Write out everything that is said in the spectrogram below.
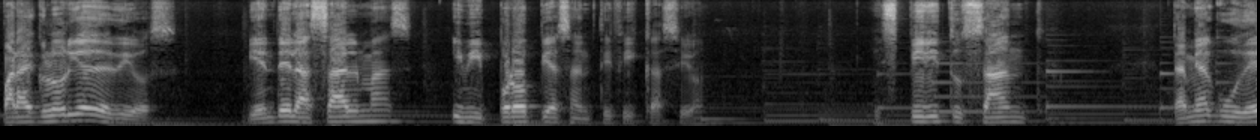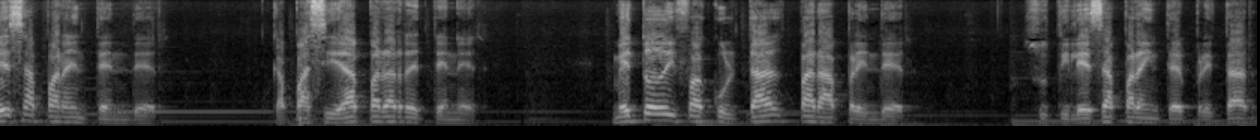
para gloria de Dios, bien de las almas y mi propia santificación. Espíritu Santo, dame agudeza para entender, capacidad para retener, método y facultad para aprender, sutileza para interpretar,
